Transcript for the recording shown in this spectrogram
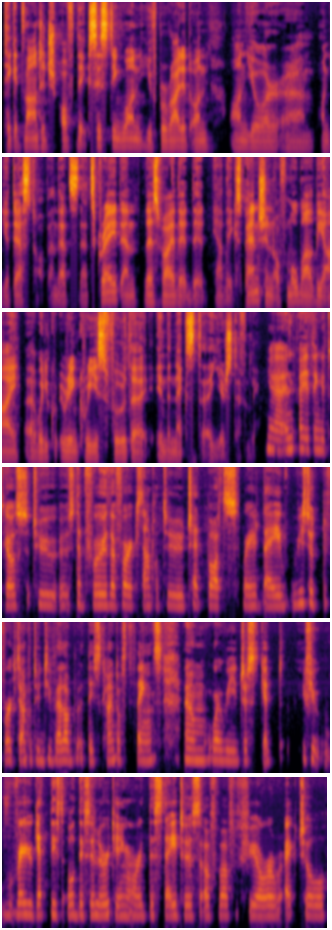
take advantage of the existing one you've provided on, on your um, on your desktop, and that's that's great. And that's why the, the yeah the expansion of mobile BI uh, will, increase further in the next uh, years, definitely. Yeah, and I think it goes to a step further. For example, to chatbots, where they we should, for example, to develop these kind of things, um, where we just get if you where you get this all this alerting or the status of, of your actual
